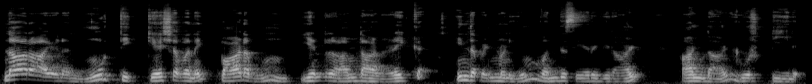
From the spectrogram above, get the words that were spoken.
நாராயணன் மூர்த்தி கேசவனை பாடவும் என்று ஆண்டாள் அழைக்க இந்த பெண்மணியும் வந்து சேருகிறாள். ஆண்டாள் கோஷ்டியிலே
